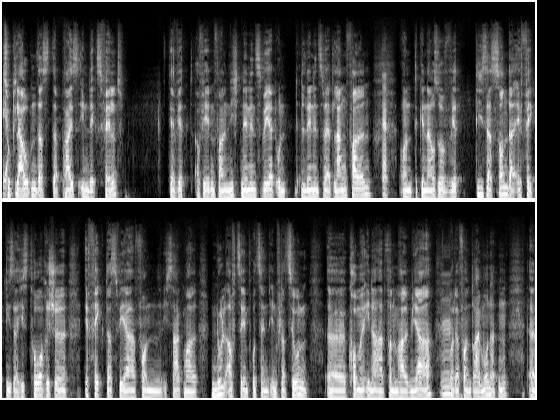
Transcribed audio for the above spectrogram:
ja. zu glauben, dass der Preisindex fällt, der wird auf jeden Fall nicht nennenswert und nennenswert lang fallen. Ja. Und genauso wird dieser Sondereffekt, dieser historische Effekt, dass wir von, ich sag mal, 0 auf 10 Prozent Inflation äh, komme innerhalb von einem halben Jahr mhm. oder von drei Monaten, äh,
